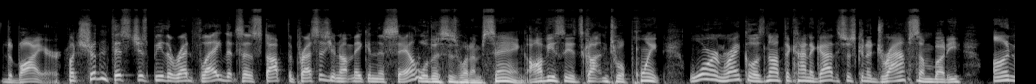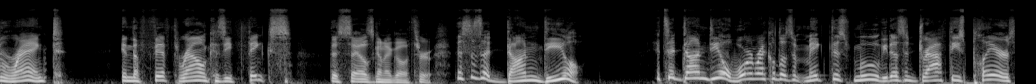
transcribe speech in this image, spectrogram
the buyer. but shouldn't this just be the red flag that says stop the presses, you're not making this sale? Well, this is what I'm saying. Obviously, it's gotten to a point. Warren Rychel is not the kind of guy that's just going to draft somebody unranked in the fifth round because he thinks this sale's going to go through. This is a done deal. It's a done deal. Warren Rychel doesn't make this move. He doesn't draft these players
